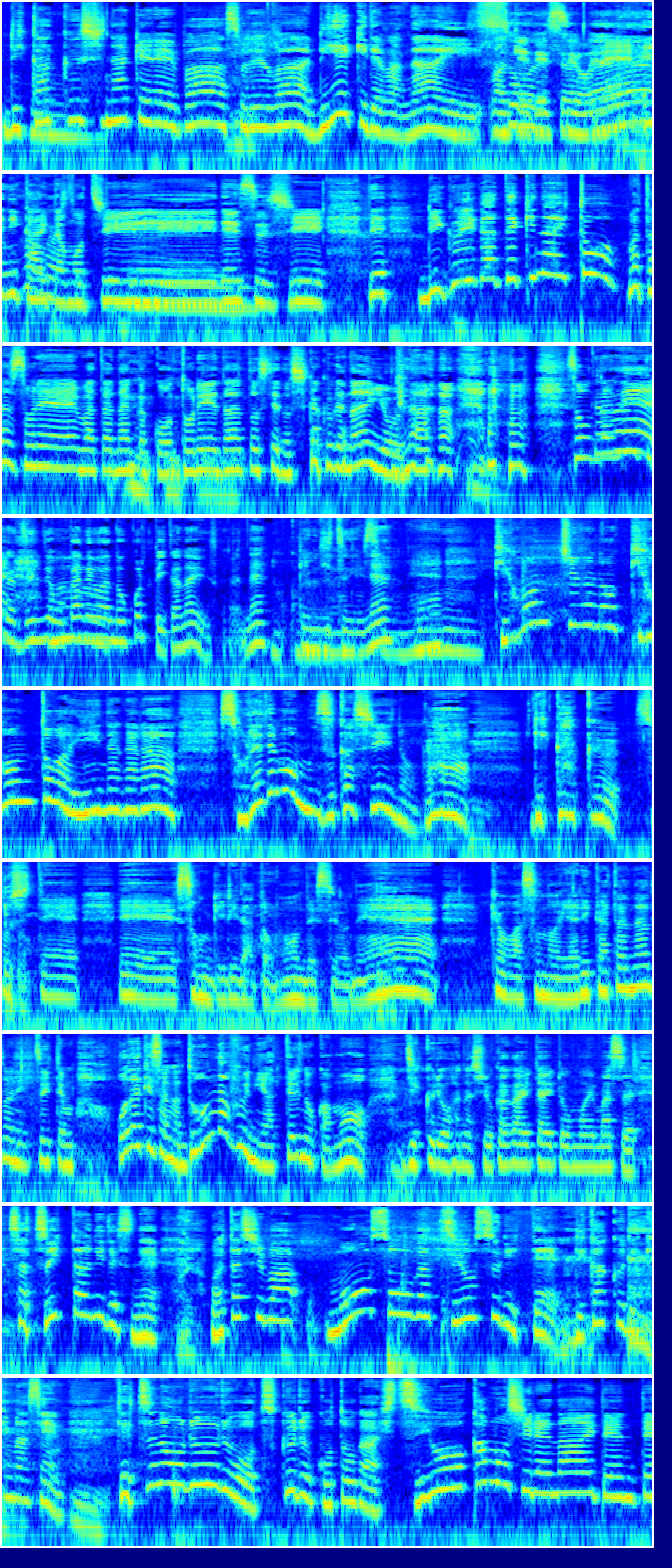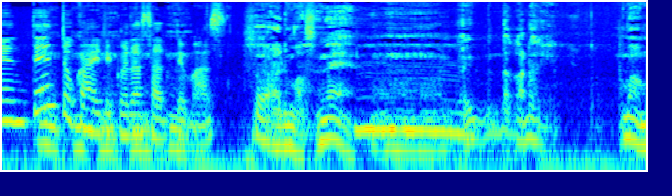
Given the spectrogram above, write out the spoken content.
理覚しなければそれは利益ではないわけですよね。ね。絵に描いた餅ですし、で利食いができないとまたそれまたなんかこうトレーダーとしての資格がないような。そんなね全然お金は残っていかないですからね、現実にね、ね。うん、基本中の基本とは言いながらそれでも難しいのが利覚そして、えー、損切りだと思うんですよね。今日はそのやり方などについても小竹さんがどんなふうにやってるのかもじっくりお話を伺いたいと思います。さあツイッターにですね、はい、私は妄想が強すぎて理覚できません。鉄のルールを作ることが必要かもしれない点点点と書いてくださってます。それありますね。だからまあ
